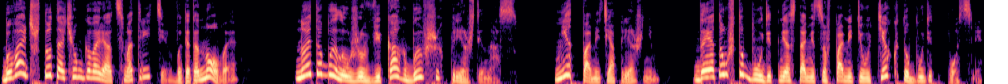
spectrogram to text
Бывает что-то, о чем говорят, смотрите, вот это новое, но это было уже в веках бывших прежде нас. Нет памяти о прежнем. Да и о том, что будет, не останется в памяти у тех, кто будет после.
